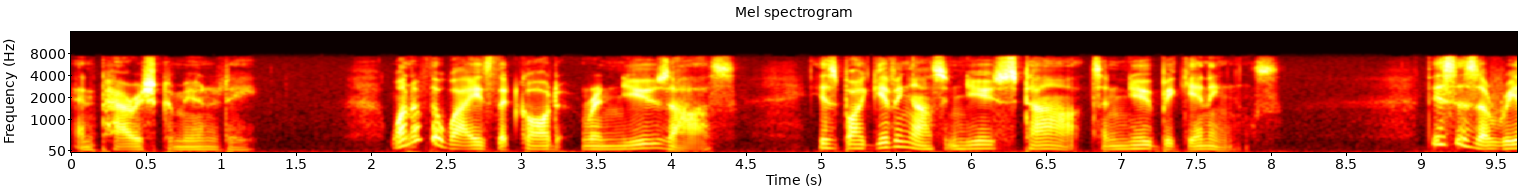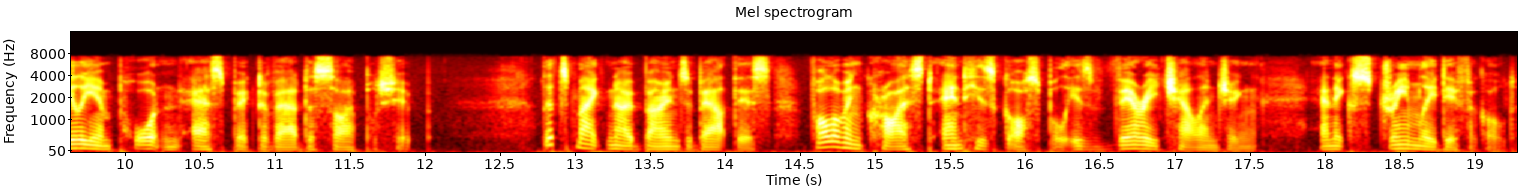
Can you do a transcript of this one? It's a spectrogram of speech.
and parish community. One of the ways that God renews us is by giving us new starts and new beginnings. This is a really important aspect of our discipleship. Let's make no bones about this. Following Christ and his gospel is very challenging and extremely difficult.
